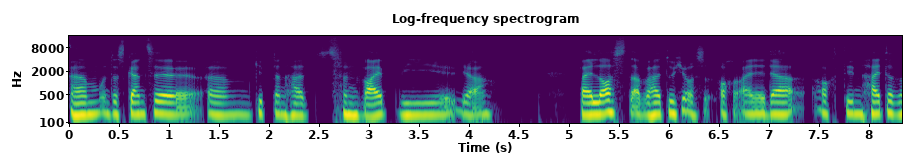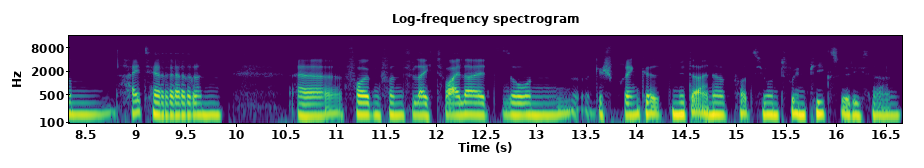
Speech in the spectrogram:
Ähm, und das Ganze ähm, gibt dann halt so ein Vibe wie, ja, bei Lost, aber halt durchaus auch eine der, auch den heiteren, heitereren äh, Folgen von vielleicht Twilight Zone gesprenkelt mit einer Portion Twin Peaks, würde ich sagen.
